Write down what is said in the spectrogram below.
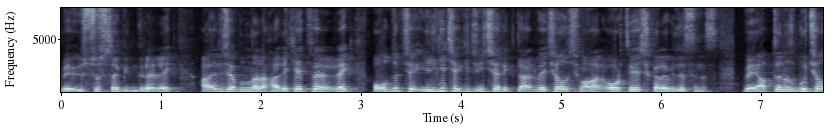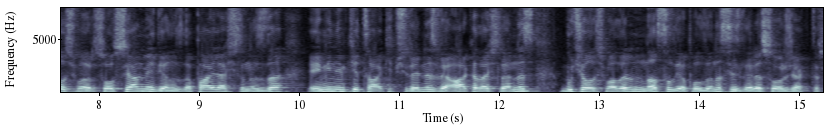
ve üst üste bindirerek ayrıca bunlara hareket vererek oldukça ilgi çekici içerikler ve çalışmalar ortaya çıkarabilirsiniz. Ve yaptığınız bu çalışmaları sosyal medyanızda paylaştığınızda eminim ki takipçileriniz ve arkadaşlarınız bu çalışmaların nasıl yapıldığını sizlere soracaktır.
